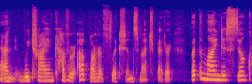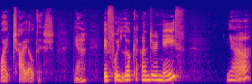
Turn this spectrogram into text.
And we try and cover up our afflictions much better. But the mind is still quite childish. Yeah. If we look underneath, yeah,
